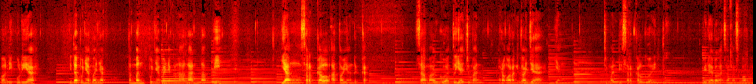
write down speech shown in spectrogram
Kalau di kuliah kita punya banyak teman punya banyak kenalan tapi yang circle atau yang deket sama gue tuh ya cuman orang-orang itu aja yang cuman di circle gue itu. Beda banget sama sekolah.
